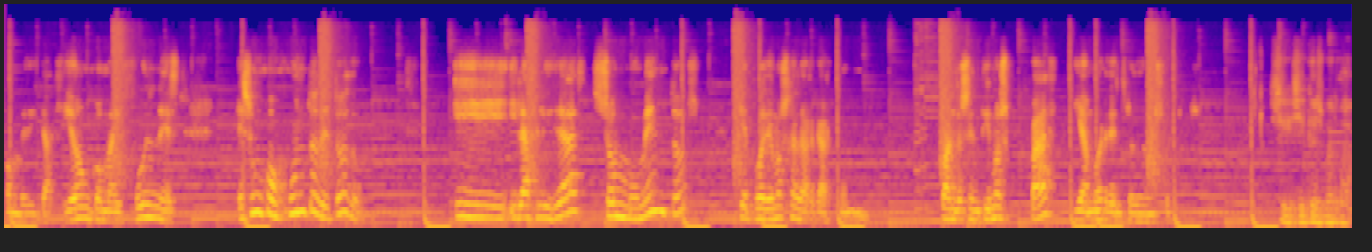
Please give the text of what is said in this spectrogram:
con meditación, con mindfulness. Es un conjunto de todo. Y, la felicidad son momentos que podemos alargar con, cuando sentimos paz y amor dentro de nosotros. Sí, sí que es verdad.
